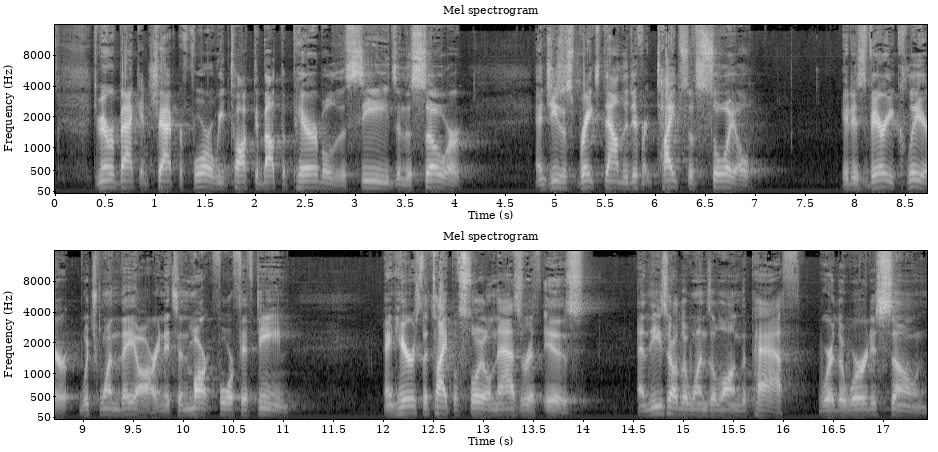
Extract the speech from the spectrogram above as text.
Do you remember back in chapter 4, we talked about the parable of the seeds and the sower, and Jesus breaks down the different types of soil. It is very clear which one they are, and it's in Mark 4:15. And here's the type of soil Nazareth is. And these are the ones along the path where the word is sown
